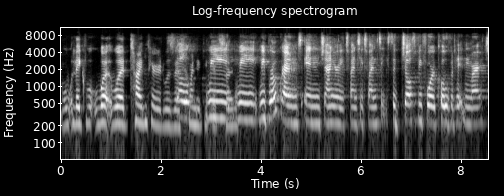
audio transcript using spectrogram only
like what what time period was it? So we we we broke ground in January 2020, so just before COVID hit in March.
